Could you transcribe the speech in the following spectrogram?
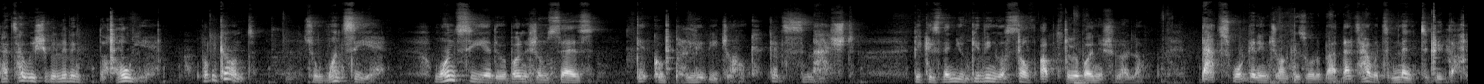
That's how we should be living the whole year. But we can't. So once a year, once a year, the Rebbeinu Shalom says, get completely drunk, get smashed, because then you're giving yourself up to the Rebbeinu Shalom. That's what getting drunk is all about. That's how it's meant to be done.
